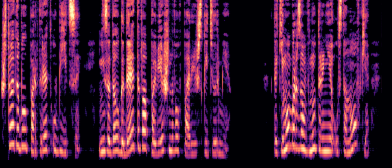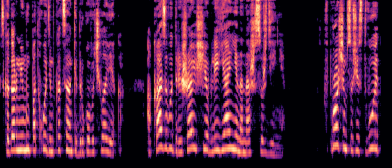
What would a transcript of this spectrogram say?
что это был портрет убийцы, незадолго до этого повешенного в парижской тюрьме. Таким образом, внутренние установки, с которыми мы подходим к оценке другого человека, оказывают решающее влияние на наше суждение. Впрочем, существует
